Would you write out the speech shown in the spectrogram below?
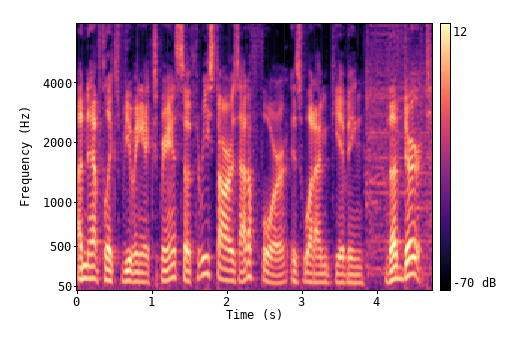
a Netflix viewing experience. So, three stars out of four is what I'm giving The Dirt.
